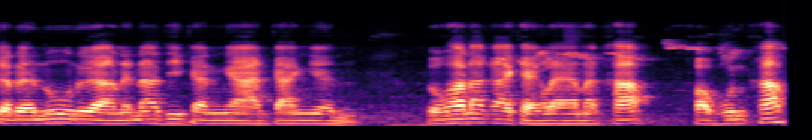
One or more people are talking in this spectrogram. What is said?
เจริญรุ่งเรืองในหน้าที่การงานการเงินสุขภาพร่างกายแข็งแรงนะครับ ขอบคุณครับ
